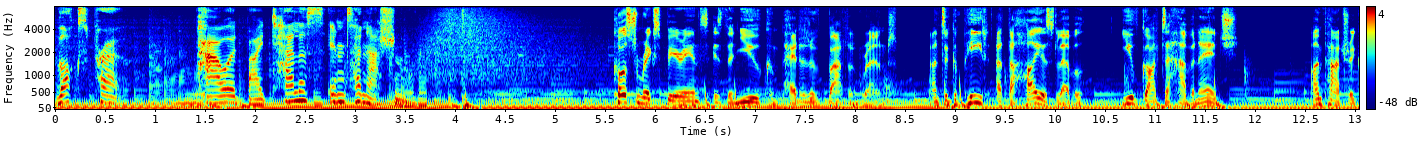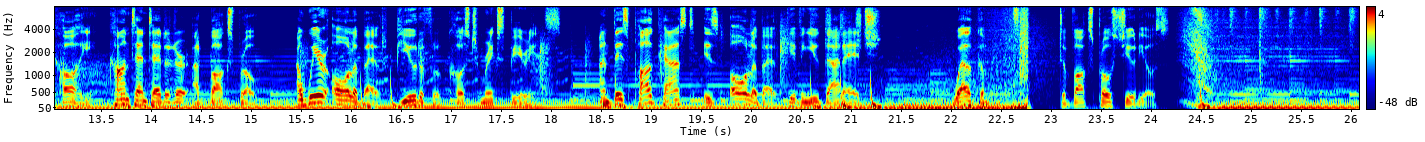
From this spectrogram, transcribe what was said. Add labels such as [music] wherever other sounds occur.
Vox Pro, powered by TELUS International. Customer experience is the new competitive battleground. And to compete at the highest level, you've got to have an edge. I'm Patrick Haughey, content editor at Vox Pro, and we're all about beautiful customer experience. And this podcast is all about giving you that edge. Welcome to Vox Pro Studios.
